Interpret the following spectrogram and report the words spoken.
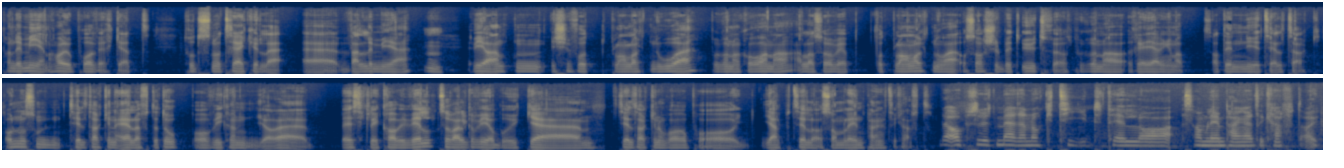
pandemien har jo påvirket 2003-kullet uh, eh, veldig mye. Mm. Vi har enten ikke fått planlagt noe pga. korona, eller så har vi fått planlagt noe, og så har det ikke blitt utført pga. regjeringen har satt inn nye tiltak. Og nå som tiltakene er løftet opp, og vi kan gjøre basically hva vi vil, så velger vi å bruke eh, tiltakene våre på å hjelpe til å samle inn penger til kreft. Det er absolutt mer enn nok tid til å samle inn penger til kreft òg.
